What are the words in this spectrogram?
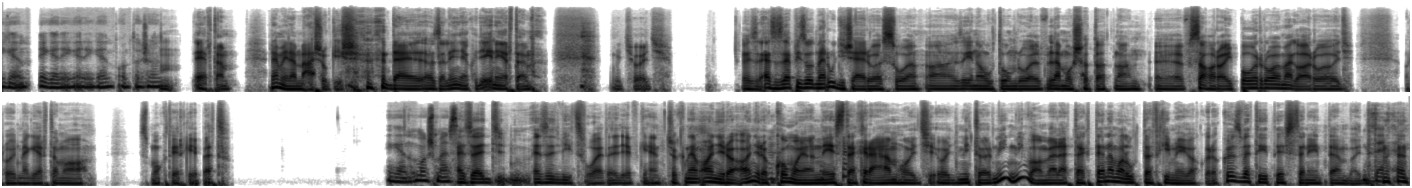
Igen, igen, igen, igen, pontosan. Hm, értem. Remélem mások is, de az a lényeg, hogy én értem. Úgyhogy ez, ez az epizód már úgyis erről szól, az én autómról, lemoshatatlan ö, szaharai porról, meg arról, hogy, arról, hogy megértem a smog térképet. Igen, most már... Ez egy, ez egy vicc volt egyébként, csak nem annyira, annyira komolyan néztek rám, hogy, hogy mitől, mi, mi van veletek? Te nem aludtad ki még akkor a közvetítés szerintem, vagy de, nem?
